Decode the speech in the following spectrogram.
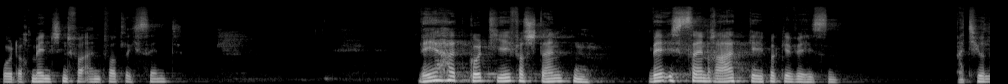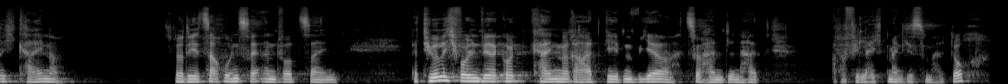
wo doch Menschen verantwortlich sind? Wer hat Gott je verstanden? Wer ist sein Ratgeber gewesen? Natürlich keiner. Das würde jetzt auch unsere Antwort sein. Natürlich wollen wir Gott keinen Rat geben, wie er zu handeln hat, aber vielleicht manches Mal doch.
